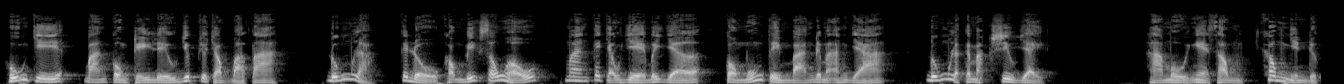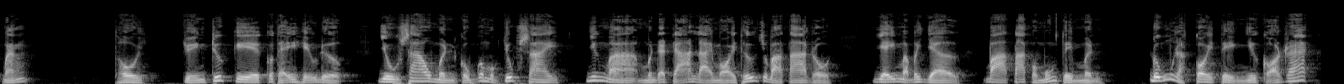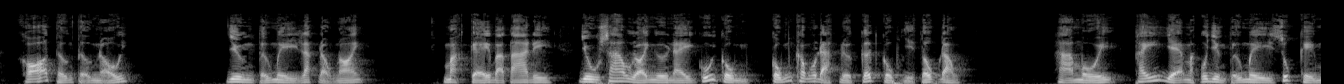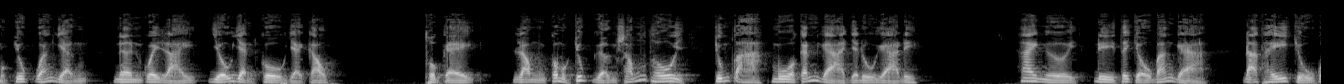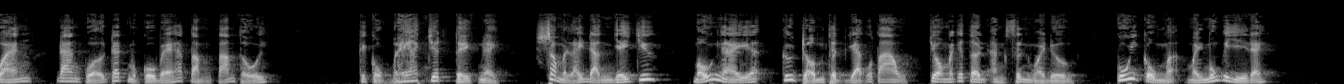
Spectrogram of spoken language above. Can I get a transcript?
Huống chi bạn còn trị liệu giúp cho chồng bà ta. Đúng là cái đồ không biết xấu hổ, mang cái chậu về bây giờ còn muốn tìm bạn để mà ăn dạ. Đúng là cái mặt siêu dày. Hạ mùi nghe xong, không nhịn được mắng. Thôi, chuyện trước kia có thể hiểu được, dù sao mình cũng có một chút sai, nhưng mà mình đã trả lại mọi thứ cho bà ta rồi. Vậy mà bây giờ bà ta còn muốn tìm mình. Đúng là coi tiền như cỏ rác, khó tưởng tượng nổi. Dương Tử Mi lắc đầu nói, mặc kệ bà ta đi, dù sao loại người này cuối cùng cũng không có đạt được kết cục gì tốt đâu. Hạ muội thấy vẻ mặt của Dương Tử Mi xuất hiện một chút quán giận, nên quay lại dỗ dành cô vài câu. Thôi kệ, lòng có một chút gợn sóng thôi, chúng ta mua cánh gà và đùi gà đi. Hai người đi tới chỗ bán gà, đã thấy chủ quán đang quở trách một cô bé tầm 8 tuổi. Cái con bé chết tiệt này, sao mà lại đần vậy chứ? Mỗi ngày cứ trộm thịt gà của tao cho mấy cái tên ăn xin ngoài đường. Cuối cùng mày muốn cái gì đây?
